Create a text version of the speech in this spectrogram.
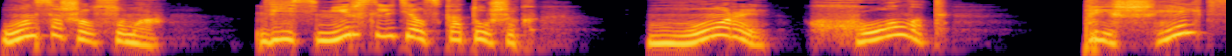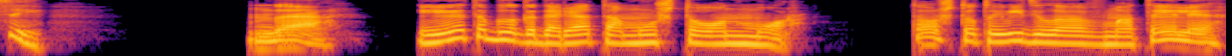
Он сошел с ума. Весь мир слетел с катушек. Моры, холод, пришельцы?» «Да, и это благодаря тому, что он мор. То, что ты видела в мотеле,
